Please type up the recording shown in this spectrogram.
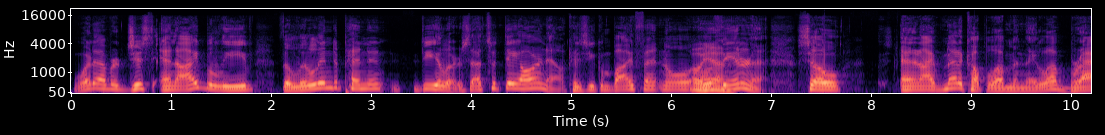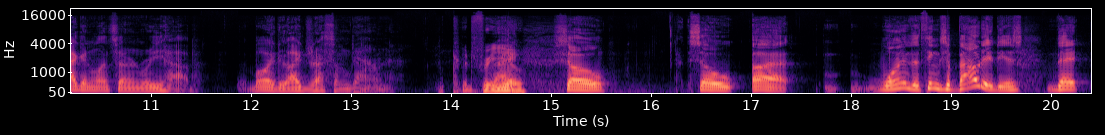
whatever. Just, and I believe the little independent dealers, that's what they are now, because you can buy fentanyl Oh, off yeah. the internet. So, and I've met a couple of them and they love bragging once they're in rehab. Boy, do I dress them down. Good for Right? you. So, so uh, one of the things about it is that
